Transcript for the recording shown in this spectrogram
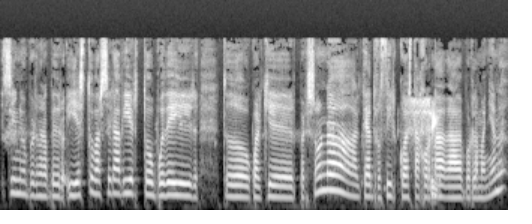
Sí, no, perdona, Pedro. ¿Y esto va a ser abierto? ¿Puede ir todo cualquier persona al Teatro Circo a esta jornada por la mañana?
